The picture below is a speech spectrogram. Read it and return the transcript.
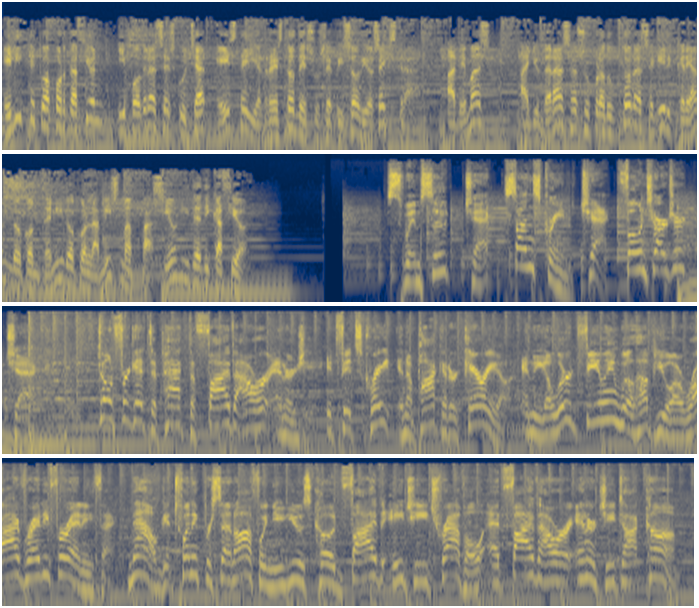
Elige tu aportación y podrás escuchar este y el resto de sus episodios extra. Además, ayudarás a su productor a seguir creando contenido con la misma pasión y dedicación. Swimsuit? Check. Sunscreen? Check. Phone charger? Check. Don't forget to pack the 5 Hour Energy. It fits great in a pocket or carry on, and the alert feeling will help you arrive ready for anything. Now get 20% off when you use code 5HE Travel at 5hourenergy.com.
